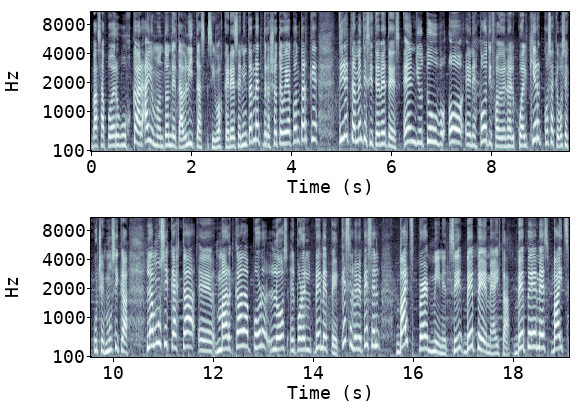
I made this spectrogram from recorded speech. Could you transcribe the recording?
vas a poder buscar, hay un montón de tablitas si vos querés en internet, pero yo te voy a contar que directamente si te metes en YouTube o en Spotify o en cualquier cosa que vos escuches música, la música está eh, marcada por los el, por el BMP. ¿Qué es el BMP? Es el bytes per minute, ¿sí? BPM, ahí está. BPM es bytes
